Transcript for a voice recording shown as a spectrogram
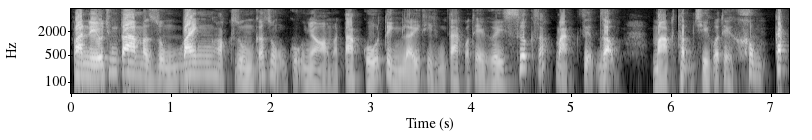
Và nếu chúng ta mà dùng banh hoặc dùng các dụng cụ nhỏ mà ta cố tình lấy thì chúng ta có thể gây xước giác mạc diện rộng mà thậm chí có thể không cắt,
